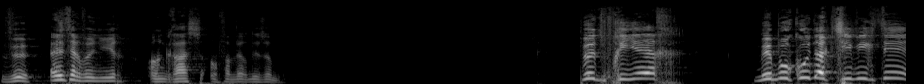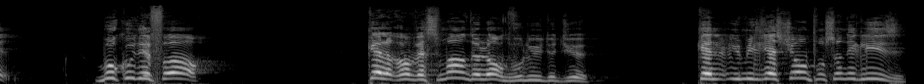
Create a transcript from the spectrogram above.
veut intervenir en grâce en faveur des hommes. Peu de prières, mais beaucoup d'activités, beaucoup d'efforts. Quel renversement de l'ordre voulu de Dieu. Quelle humiliation pour son Église.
